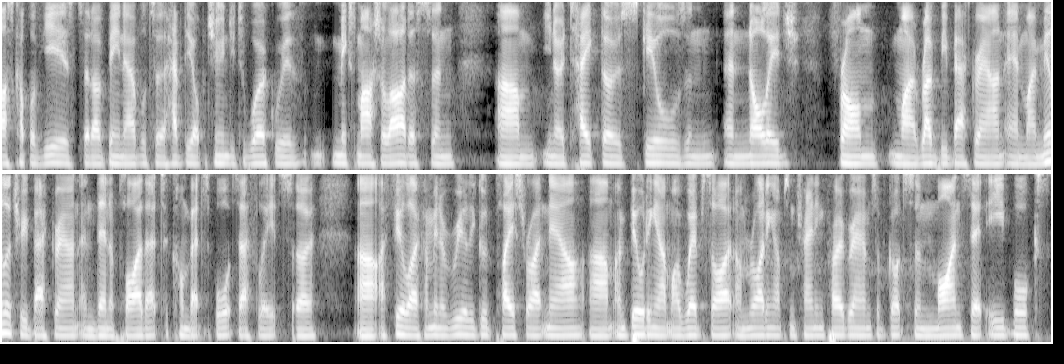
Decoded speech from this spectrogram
last couple of years that I've been able to have the opportunity to work with mixed martial artists and um, you know, take those skills and, and knowledge from my rugby background and my military background and then apply that to combat sports athletes. So uh, I feel like I'm in a really good place right now. Um, I'm building out my website. I'm writing up some training programs. I've got some mindset ebooks,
